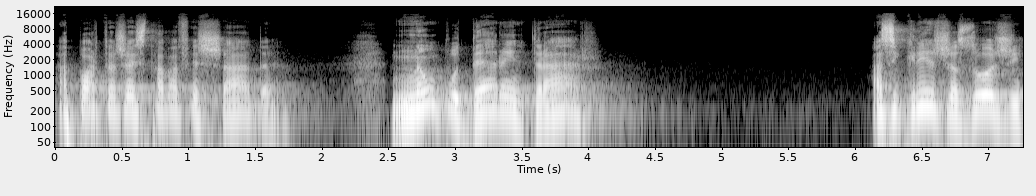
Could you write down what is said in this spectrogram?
a porta já estava fechada. Não puderam entrar. As igrejas hoje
